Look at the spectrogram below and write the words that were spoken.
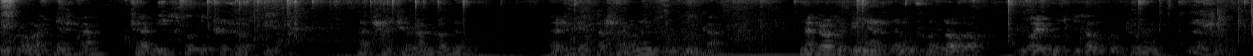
z drugą Agnieszka Czernik z Huty a trzecią nagrodę Elżbieta Szaronek z Rudnika. Nagrody pieniężne ufundował Wojewódzki Dom Kultury w Rzeszowie.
